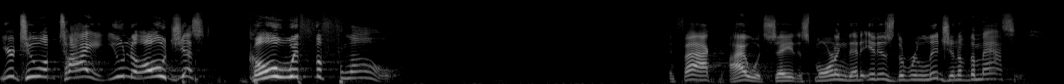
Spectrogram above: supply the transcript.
You're too uptight. You know, just go with the flow. In fact, I would say this morning that it is the religion of the masses.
